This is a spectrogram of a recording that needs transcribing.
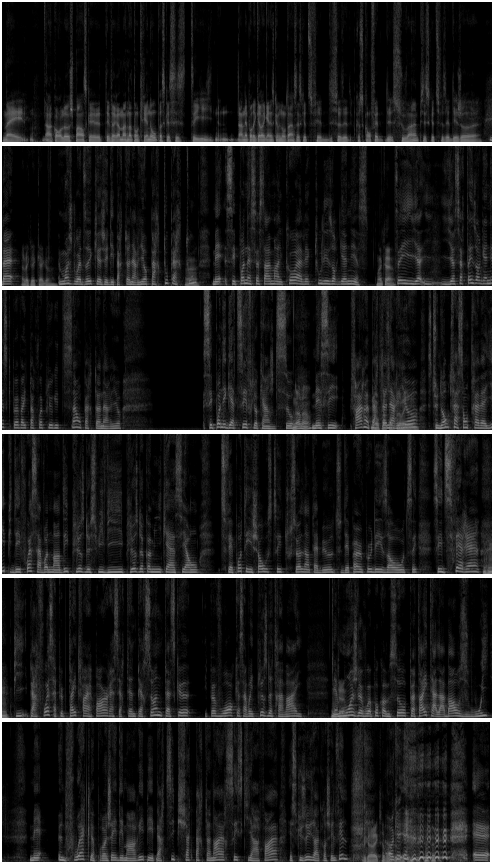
Mais encore là, je pense que tu es vraiment dans ton créneau parce que c'est dans n'importe quel organisme communautaire, c'est ce que tu fais, ce qu'on fait souvent, puis c'est ce que tu faisais déjà euh, ben, avec le CAGA. Moi, je dois dire que j'ai des partenariats partout, partout, mais c'est pas nécessairement le cas avec tous les organismes. Il y a, y a certains organismes qui peuvent être parfois plus réticents au partenariat c'est pas négatif là, quand je dis ça. Non, non. Mais c'est faire un partenariat, c'est une autre façon de travailler. Puis des fois, ça va demander plus de suivi, plus de communication. Tu fais pas tes choses, tout seul dans ta bulle. Tu dépends un peu des autres. C'est différent. Mm-hmm. Puis parfois, ça peut peut-être faire peur à certaines personnes parce que ils peuvent voir que ça va être plus de travail. Mais moi, je le vois pas comme ça. Peut-être à la base, oui. Mais une fois que le projet est démarré puis est parti, puis chaque partenaire sait ce qu'il a à faire. Excusez, j'ai accroché le fil. C'est correct, ça va. OK. Euh,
